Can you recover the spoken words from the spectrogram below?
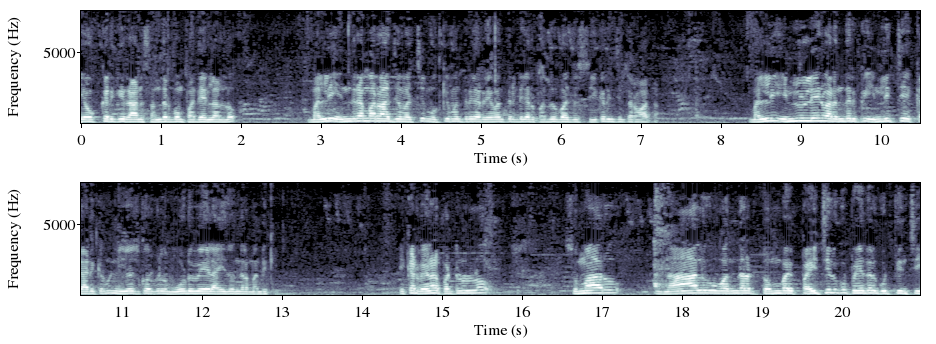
ఏ ఒక్కరికి రాని సందర్భం పదేళ్ళలో. మళ్ళీ ఇందిరమ్మ రాజ్యం వచ్చి ముఖ్యమంత్రిగా రేవంత్ రెడ్డి గారు పదవి బాధ్యత స్వీకరించిన తర్వాత మళ్ళీ ఇండ్లు లేని వారందరికీ ఇండ్లు ఇచ్చే కార్యక్రమం నియోజకవర్గంలో మూడు వేల ఐదు వందల మందికి. ఇక్కడ వేనాడు పట్టణంలో సుమారు నాలుగు వందల తొంభై పైచీలకు పేదలు గుర్తించి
